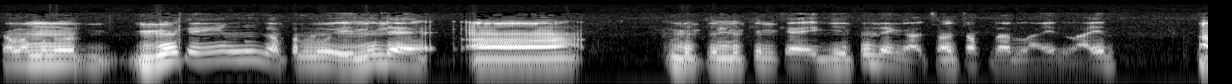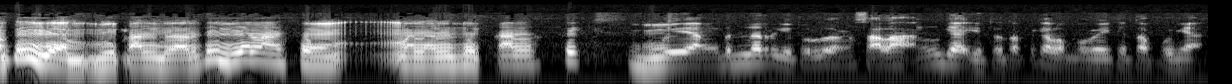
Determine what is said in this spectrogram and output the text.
kalau menurut gue kayaknya lu nggak perlu ini deh eh, bikin-bikin kayak gitu deh nggak cocok dan lain-lain tapi ya bukan berarti dia langsung menentukan fix gue yang bener gitu lo yang salah enggak gitu tapi kalau mau kita punya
